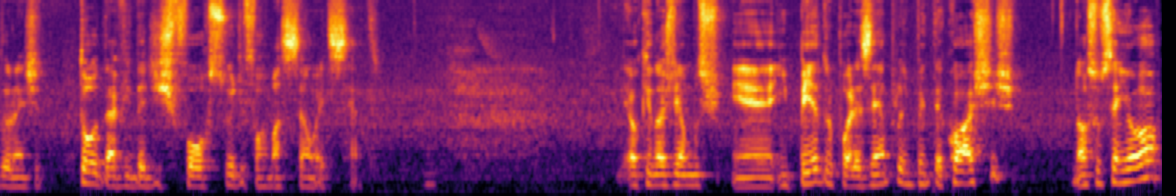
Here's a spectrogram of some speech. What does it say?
durante toda a vida de esforço, de formação, etc. É o que nós vemos é, em Pedro, por exemplo, em Pentecostes. Nosso Senhor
